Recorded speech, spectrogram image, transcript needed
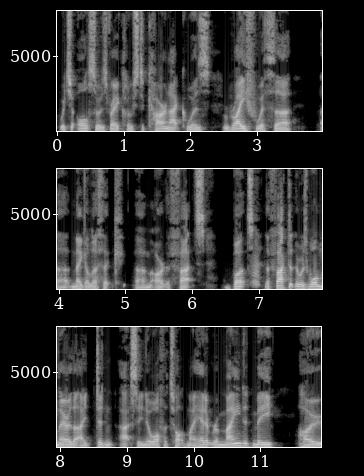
which also is very close to Carnac, was rife with uh, uh, megalithic um, artifacts. But the fact that there was one there that I didn't actually know off the top of my head, it reminded me how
